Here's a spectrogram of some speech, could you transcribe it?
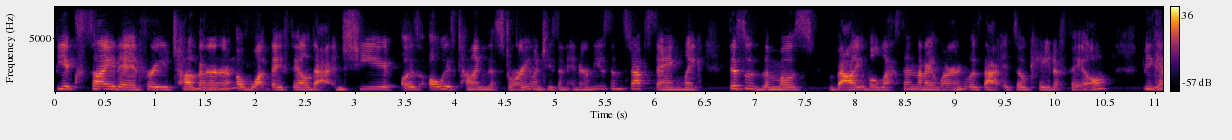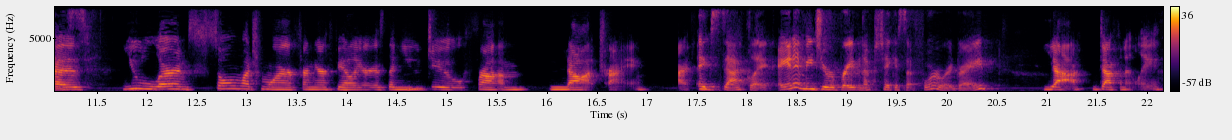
be excited for each other mm-hmm. of what they failed at. And she was always telling this story when she's in interviews and stuff, saying, like, this was the most valuable lesson that I learned was that it's okay to fail because yes you learn so much more from your failures than you do from not trying. Exactly. And it means you were brave enough to take a step forward, right? Yeah, definitely.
